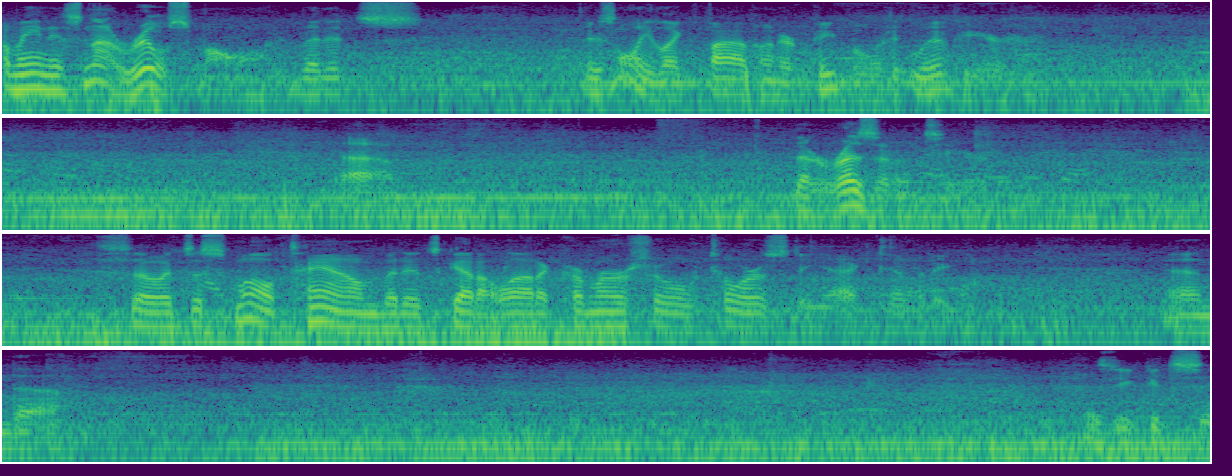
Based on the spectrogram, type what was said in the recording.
I mean, it's not real small, but it's there's only like 500 people that live here. Um, that are residents here. So it's a small town, but it's got a lot of commercial touristy activity. And uh, as you can see.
